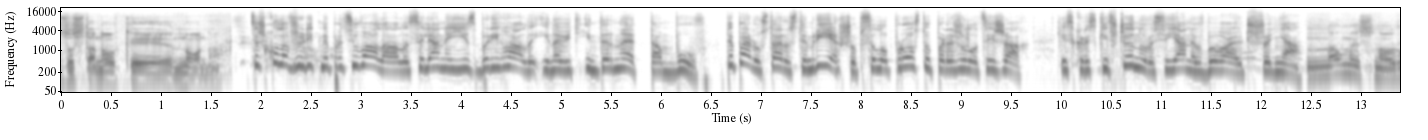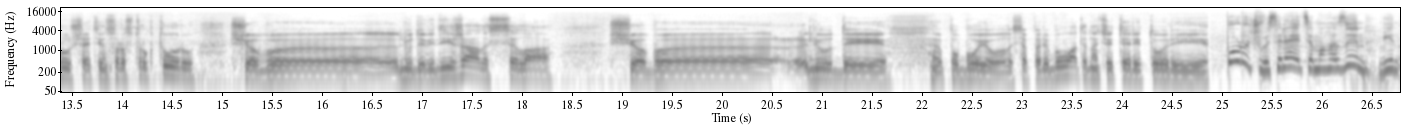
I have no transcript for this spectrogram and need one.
з установки Нона. Ця школа вже рік не працювала, але селяни її зберігали, і навіть інтернет там був. Тепер у старости мріє, щоб село просто пережило цей жах. Із Крисківщину росіяни вбивають щодня. Навмисно рушать інфраструктуру, щоб е, люди від'їжджали з села, щоб е, люди побоювалися перебувати на цій території. Поруч виселяється магазин. Він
